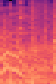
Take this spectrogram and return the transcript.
Oh.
